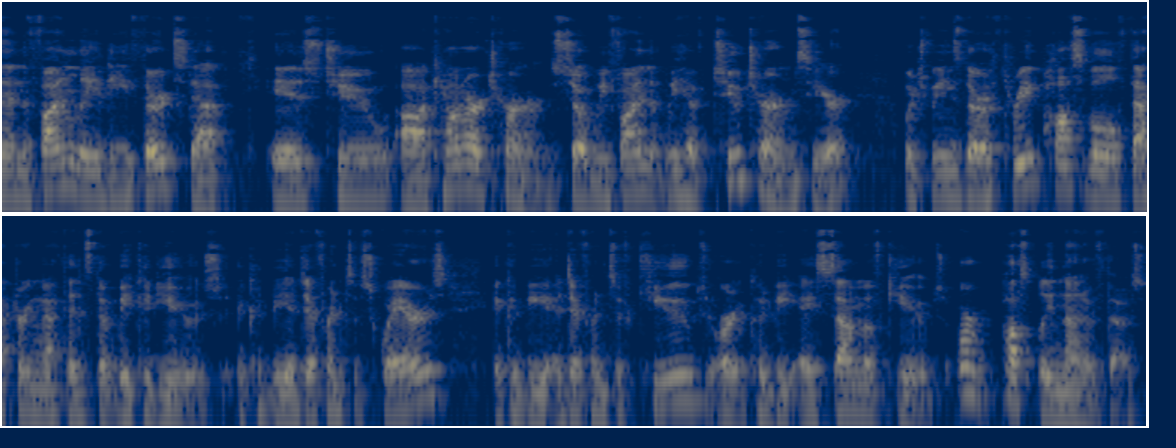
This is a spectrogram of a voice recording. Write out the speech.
then the, finally, the third step is to uh, count our terms. So we find that we have two terms here, which means there are three possible factoring methods that we could use. It could be a difference of squares, it could be a difference of cubes, or it could be a sum of cubes, or possibly none of those.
